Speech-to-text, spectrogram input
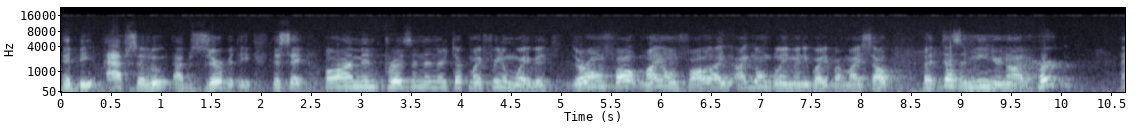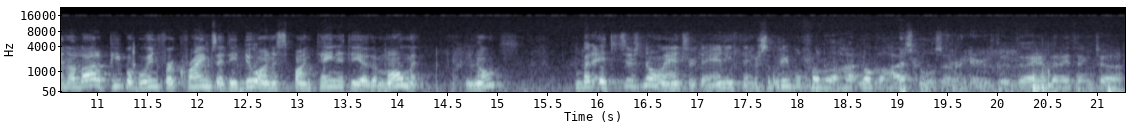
it'd be absolute absurdity to say, "Oh, I'm in prison and they took my freedom away." It's their own fault, my own fault. I, I don't blame anybody but myself. But it doesn't mean you're not hurting. And a lot of people go in for crimes that they do on the spontaneity of the moment, you know. But it's there's no answer to anything. There's some people from the hi- local high schools that are here. Do, do they have anything to,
